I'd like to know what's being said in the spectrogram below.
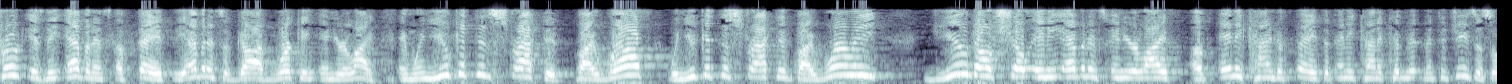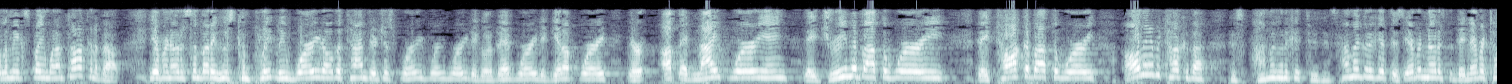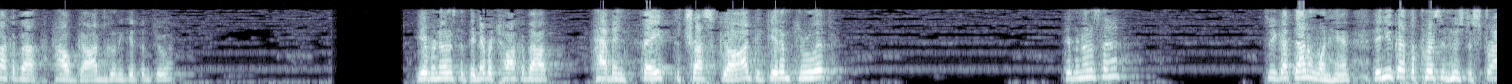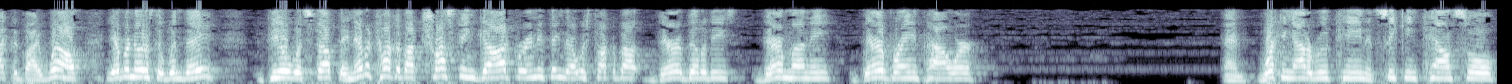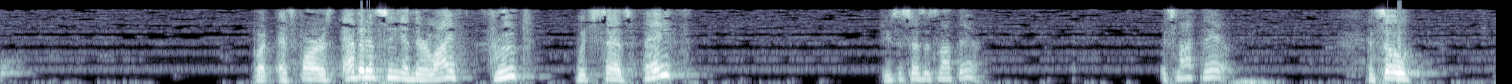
Fruit is the evidence of faith, the evidence of God working in your life. And when you get distracted by wealth, when you get distracted by worry, you don't show any evidence in your life of any kind of faith, of any kind of commitment to Jesus. So let me explain what I'm talking about. You ever notice somebody who's completely worried all the time? They're just worried, worried, worried. They go to bed worried, they get up worried. They're up at night worrying. They dream about the worry. They talk about the worry. All they ever talk about is, how am I going to get through this? How am I going to get this? You ever notice that they never talk about how God's going to get them through it? You ever notice that they never talk about having faith to trust God to get them through it? You ever notice that? So you got that on one hand. Then you've got the person who's distracted by wealth. You ever notice that when they deal with stuff, they never talk about trusting God for anything. They always talk about their abilities, their money, their brain power, and working out a routine and seeking counsel. But as far as evidencing in their life fruit, which says faith, Jesus says it's not there. It's not there. And so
